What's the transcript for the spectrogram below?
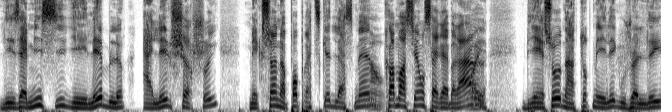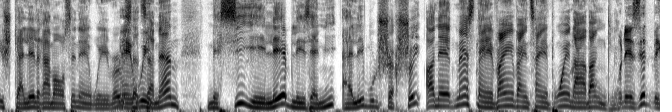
les amis, s'il est libre, là, allez le chercher. Mixon n'a pas pratiqué de la semaine. Non. Commotion cérébrale. Oui. Bien sûr, dans toutes mes ligues où je l'ai, je suis allé le ramasser dans les waivers Ben cette oui. semaine. Mais s'il est libre, les amis, allez vous le chercher. Honnêtement, c'est un 20-25 points dans la banque. là. On hésite, mais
